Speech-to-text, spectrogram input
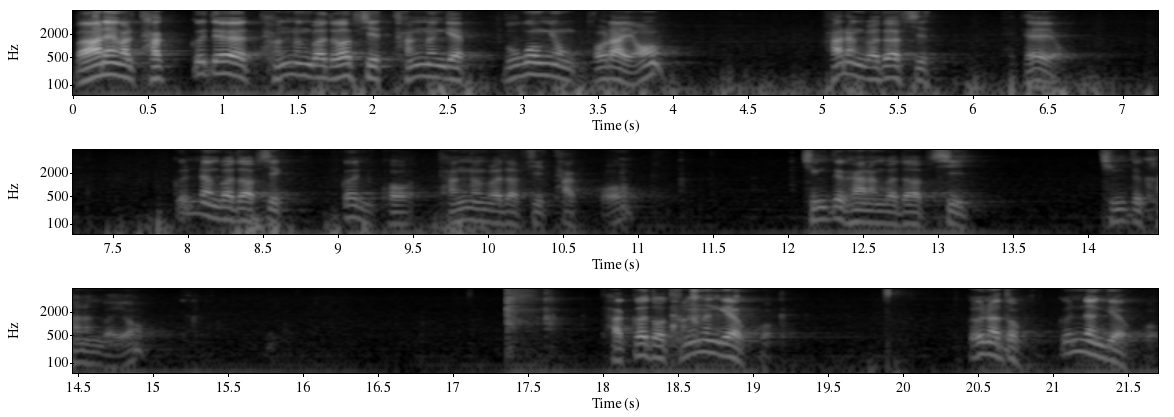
만행을 닦으되 닦는 것 없이 닦는 게 무공용 돌아요. 하는 것 없이 해요. 끊는 것 없이 끊고 닦는 것 없이 닦고 징득하는 것 없이 징득하는 거요. 닦아도 닦는 게 없고 끊어도 끊는 게 없고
